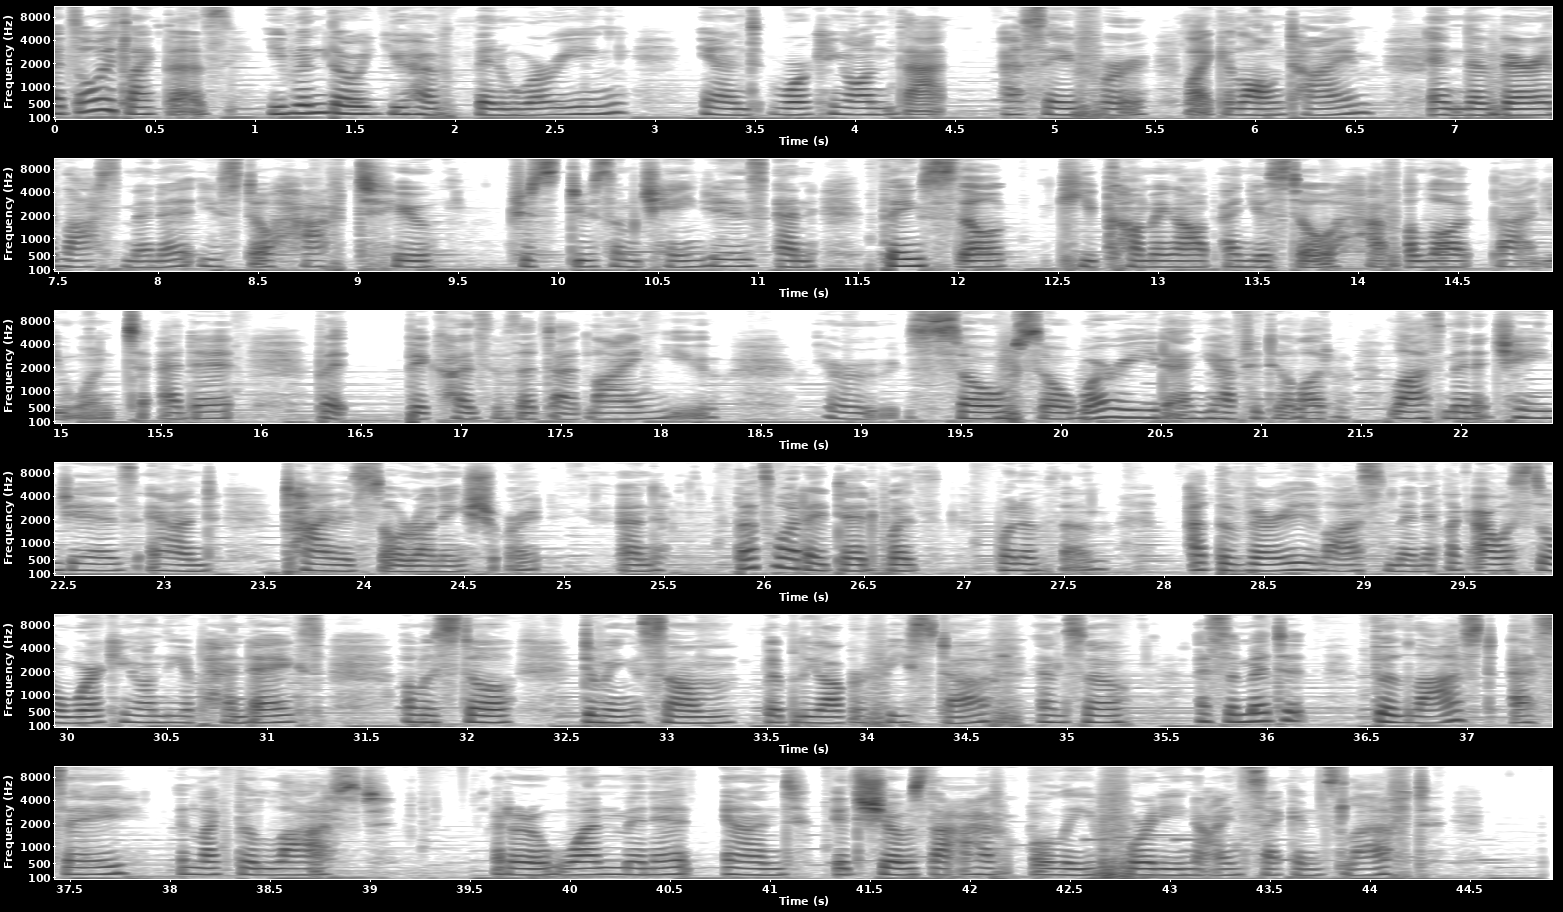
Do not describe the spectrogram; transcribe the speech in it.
it's always like this. Even though you have been worrying and working on that essay for like a long time, in the very last minute, you still have to just do some changes and things still keep coming up and you still have a lot that you want to edit, but because of the deadline, you you're so so worried and you have to do a lot of last minute changes and time is still running short. And that's what I did with one of them at the very last minute. Like I was still working on the appendix, I was still doing some bibliography stuff, and so I submitted the last essay in like the last I don't know, one minute, and it shows that I have only 49 seconds left.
